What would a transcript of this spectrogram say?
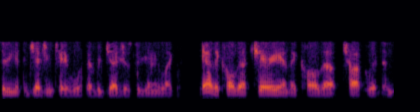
sitting at the judging table with other judges, they're going to like, yeah, they called out cherry and they called out chocolate, and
